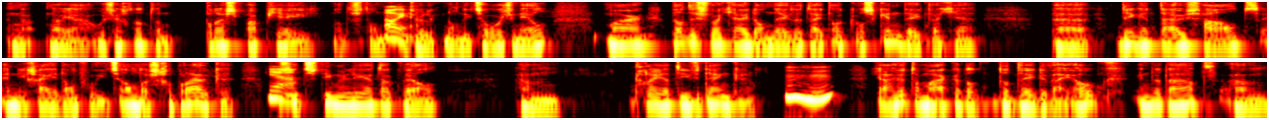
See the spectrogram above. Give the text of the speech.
nou, nou ja, hoe zeg dat? Een presse-papier. Dat is dan Oh ja. natuurlijk nog niet zo origineel. Maar dat is wat jij dan de hele tijd ook als kind deed. Dat je eh, dingen thuis haalt en die ga je dan voor iets anders gebruiken. Ja. Dus dat stimuleert ook wel ehm, creatief denken. Mhm. Ja, hutten maken, dat, dat deden wij ook, inderdaad. Ehm,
